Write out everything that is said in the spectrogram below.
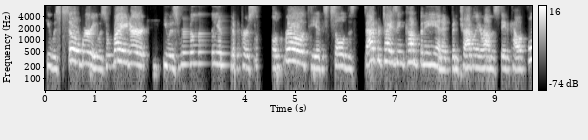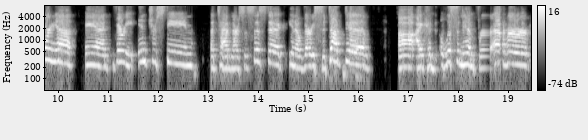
He was sober. He was a writer. He was really into personal growth. He had sold his advertising company and had been traveling around the state of California and very interesting, a tad narcissistic, you know, very seductive. Uh, I could listen to him forever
